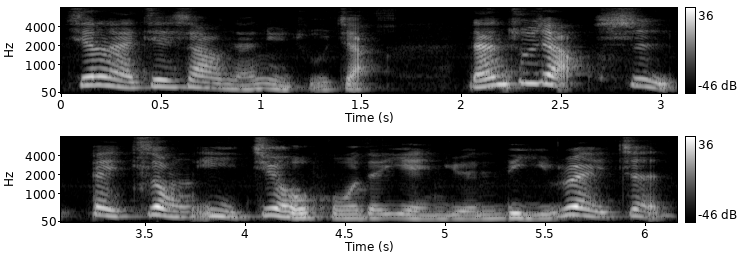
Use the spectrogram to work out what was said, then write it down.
先来介绍男女主角，男主角是被综艺救活的演员李瑞正。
